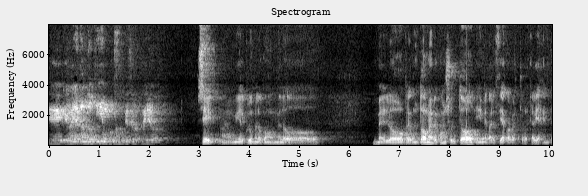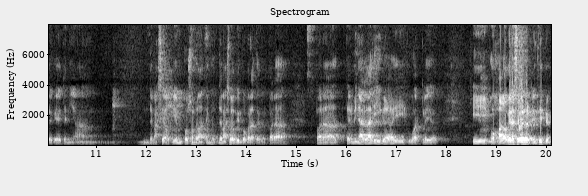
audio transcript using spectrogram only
eh, que no haya tanto tiempo cuando empiecen los playoffs. Sí, a mí el club me lo, me lo, me lo preguntó, me consultó y me parecía correcto. Es que había gente que tenía demasiado tiempo, son demasiado tiempo para, para terminar la liga y jugar playoff. Y ojalá hubiera sido desde el principio.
